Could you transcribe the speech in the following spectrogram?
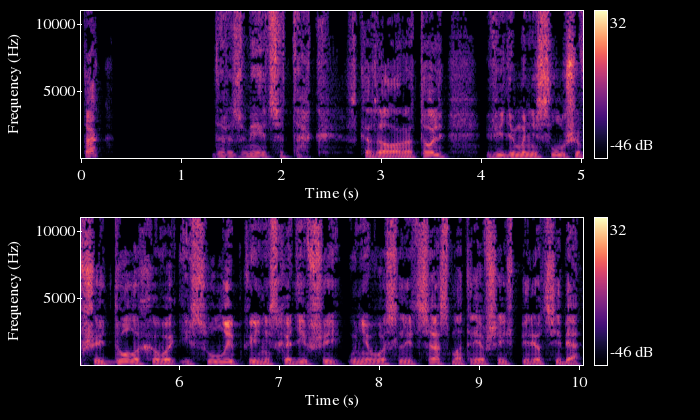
Так? «Да, разумеется, так», — сказал Анатоль, видимо, не слушавший Долохова и с улыбкой, не сходившей у него с лица, смотревший вперед себя.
